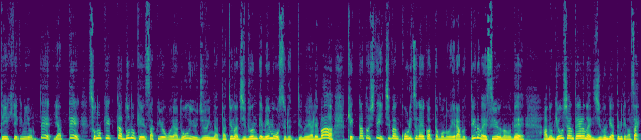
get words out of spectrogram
定期的によってやって、その結果、どの検索用語ではどういう順位になったっていうのは自分でメモをするっていうのをやれば、結果として一番効率が良かったものを選ぶっていうのが SU なので、あの、業者に頼らないで自分でやってみてください。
